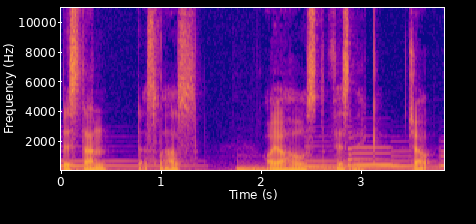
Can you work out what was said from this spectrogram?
Bis dann, das war's. Euer Host Fisnik. Ciao.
